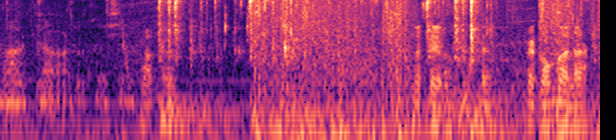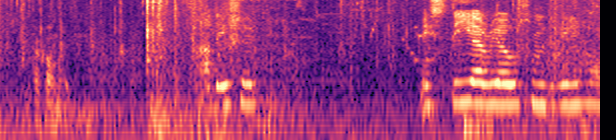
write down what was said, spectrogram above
Oh god, chill. Ja, jag... jag ser dem. Jag, ser. dem. jag kommer eller? Jag kommer. Ja, det är chill. Mysterio som du vill ha.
